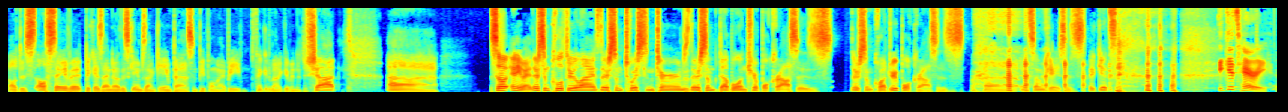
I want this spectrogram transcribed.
I'll just I'll save it because I know this game's on Game Pass and people might be thinking about giving it a shot. Uh, so anyway, there's some cool through lines. There's some twists and turns. There's some double and triple crosses. There's some quadruple crosses uh, in some cases. It gets it gets hairy.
